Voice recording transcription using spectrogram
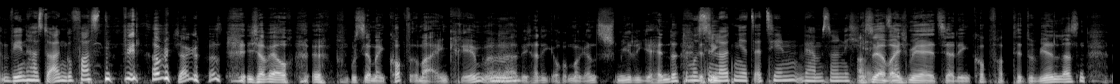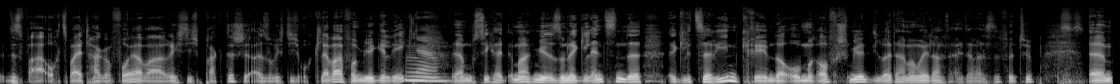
wen hast du angefasst? Wen habe ich angefasst? Ich habe ja auch, äh, musste ja meinen Kopf immer eincremen. Mhm. Da hatte ich, hatte ich auch immer ganz schmierige Hände. Du musst Deswegen- den Leuten jetzt erzählen, wir haben es noch nicht Achso, ja, weil ich mir ja jetzt ja den Kopf hab tätowieren lassen. Das war auch zwei Tage vorher, war richtig praktisch, also richtig auch clever von mir gelegt. Ja. Da musste ich halt immer mir so eine glänzende äh, Glycerincreme da oben raufschmieren. Die Leute haben immer gedacht, Alter, was ist das für ein Typ? Ähm,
